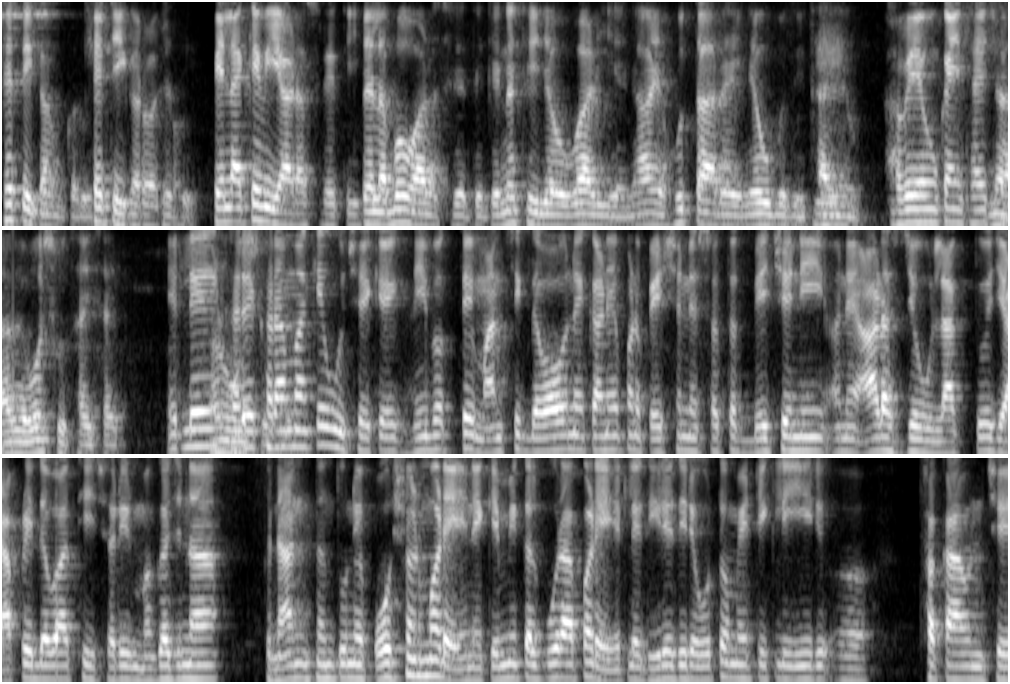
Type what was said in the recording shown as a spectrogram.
ખેતી કામ કરું ખેતી કરો છો. પેલા કેવી આળસ રહેતી? પેલા બહુ આળસ રહેતી કે નથી જવું વાળીએ ને આ હુતા રહી ને એવું બધું થાય હવે એવું કઈ થાય છે? હવે ઓછું થાય સાહેબ. એટલે ખરેખરામાં ખરેખર આમાં કેવું છે કે ઘણી વખતે માનસિક દવાઓને કારણે પણ પેશન્ટને સતત બેચેની અને આળસ જેવું લાગતું હોય જે આપણી દવાથી શરીર મગજના જ્ઞાન તંતુને પોષણ મળે એને કેમિકલ પૂરા પડે એટલે ધીરે ધીરે ઓટોમેટિકલી એ થકાન છે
